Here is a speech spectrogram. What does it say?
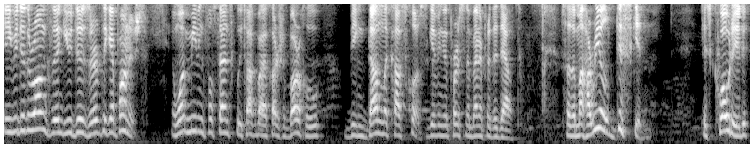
And if you did the wrong thing, you deserve to get punished. In what meaningful sense can we talk about Hakadosh Baruch Hu being dan lekavs giving the person the benefit of the doubt? So the Maharil Diskin is quoted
